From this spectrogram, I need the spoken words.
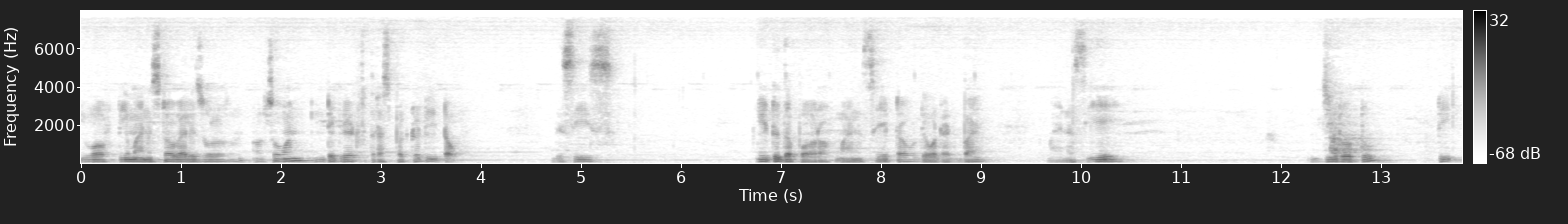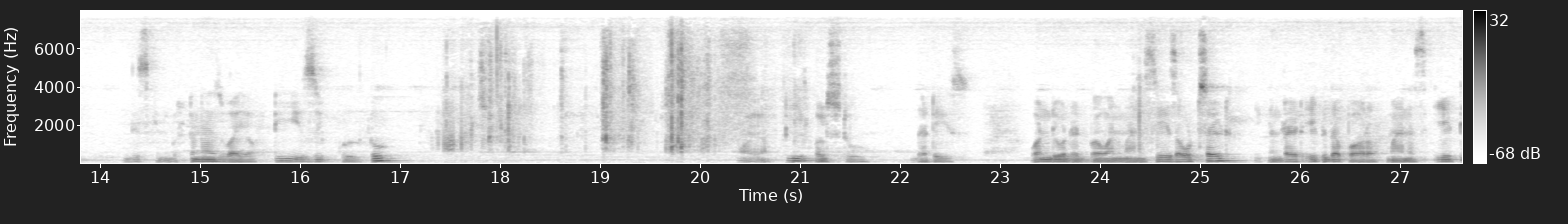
u of t minus tau value is also 1 integrate with respect to d tau. This is e to the power of minus a tau divided by minus a 0 to t. This can be written as y of t is equal to y of t equals to that is 1 divided by 1 minus a is outside. You can write e to the power of minus at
